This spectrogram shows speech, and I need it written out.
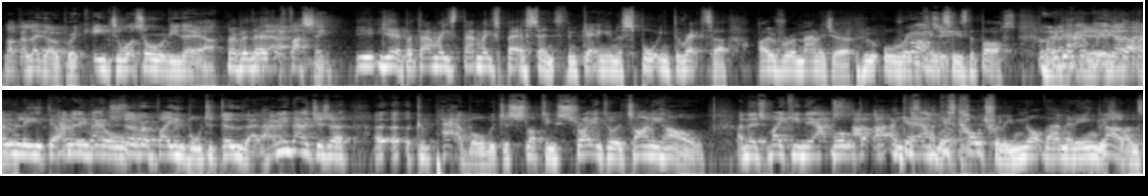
like a Lego brick, into what's already there No, but they're- without fussing. Yeah, but that makes that makes better sense than getting in a sporting director over a manager who already Granted. thinks he's the boss. I But mean, how many the only the How many managers real are available to do that? How many managers are, are, are compatible with just slotting straight into a tiny hole and just making the ups, Well, up, I, up I guess I guess culturally, not that many English No. ones,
